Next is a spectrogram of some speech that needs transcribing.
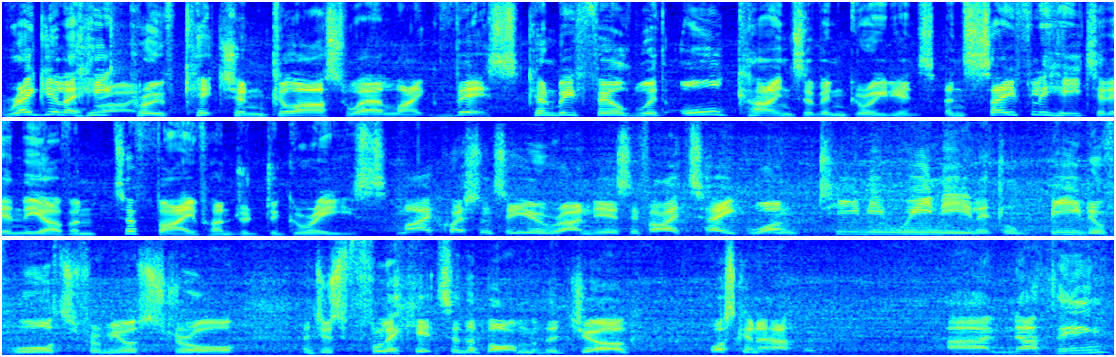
regular Right. heat-proof kitchen glassware like this can be filled with all kinds of ingredients and safely heated in the oven to 500 degrees. My question to you, Randy, is if I take one teeny-weeny little bead of water from your straw and just flick it to the bottom of the jug, what's going to happen? Uh, nothing.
